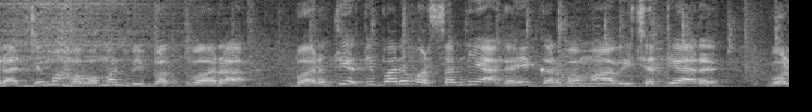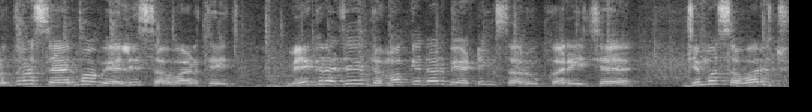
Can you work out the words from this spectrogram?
રાજ્યમાં હવામાન વિભાગ દ્વારા ભારેથી અતિભારે વરસાદની આગાહી કરવામાં આવી છે ત્યારે વડોદરા શહેરમાં વહેલી સવારથી જ મેઘરાજાએ ધમાકેદાર બેટિંગ શરૂ કરી છે, જેમાં સવારે છ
